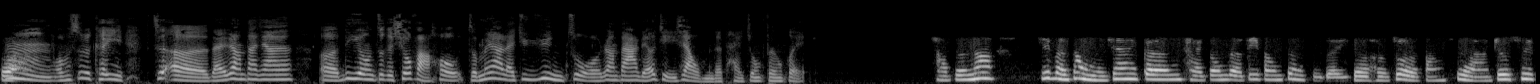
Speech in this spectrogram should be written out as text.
嗯，我们是不是可以这呃来让大家呃利用这个修法后，怎么样来去运作，让大家了解一下我们的台中分会？好的，那。基本上，我们现在跟台中的地方政府的一个合作的方式啊，就是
